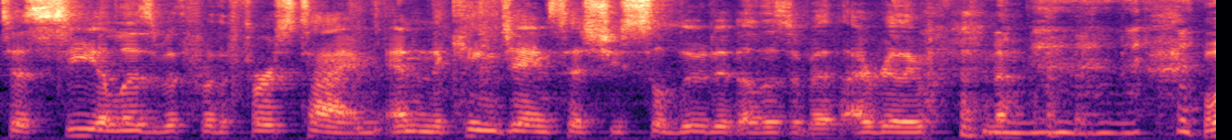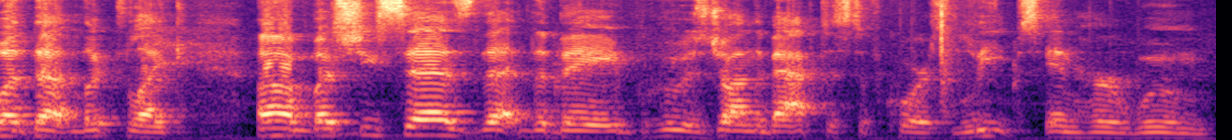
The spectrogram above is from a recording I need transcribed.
to see Elizabeth for the first time, and in the King James says she saluted Elizabeth. I really want to know what that looked like. Um, but she says that the babe, who is John the Baptist, of course, leaps in her womb.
